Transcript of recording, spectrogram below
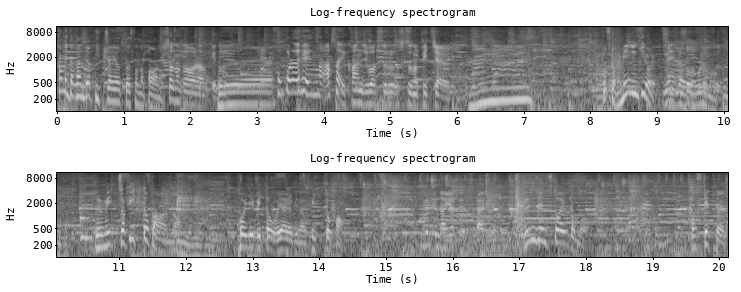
はめた感じはピッチャー用とそんな変わらないそんな変わらんけどここら辺が浅い感じはする普通のピッチャーよりも。うん。確かに面広い。面そうそうそう。めっちゃフィット感あんな。小指と親指のフィット感。全然ないやつで使える全然使えると思うケットやし。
